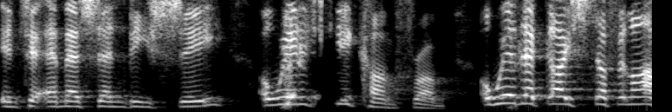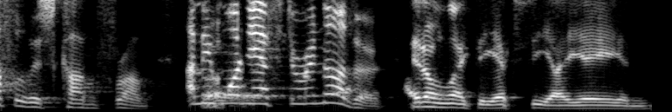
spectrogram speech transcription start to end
into MSNBC. Oh, where did she come from? Oh, where that guy Stephanopoulos come from? I mean, Well- one after another. I don't like the ex CIA and,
